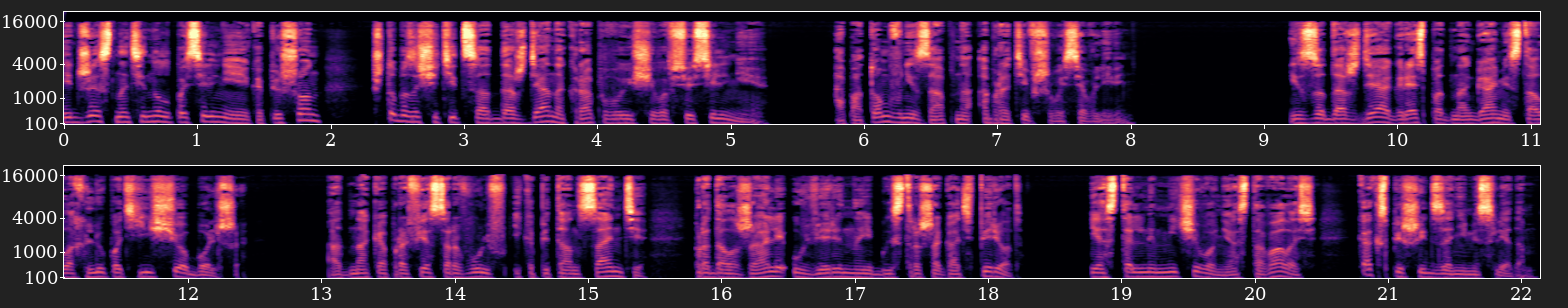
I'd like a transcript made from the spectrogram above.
и Джесс натянул посильнее капюшон, чтобы защититься от дождя, накрапывающего все сильнее, а потом внезапно обратившегося в ливень. Из-за дождя грязь под ногами стала хлюпать еще больше. Однако профессор Вульф и капитан Санти продолжали уверенно и быстро шагать вперед, и остальным ничего не оставалось, как спешить за ними следом.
